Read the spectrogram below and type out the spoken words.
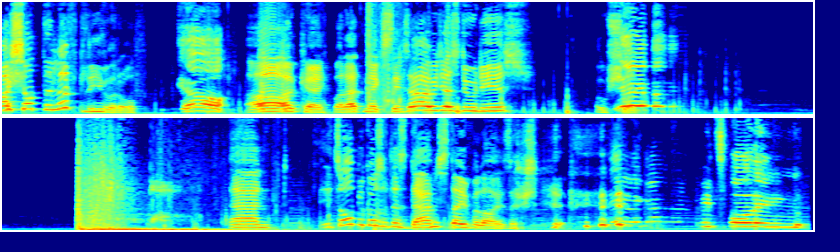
I shot the left lever off. Yeah. Ah, okay. Well, that makes sense. Oh, we just do this. Oh shit. Yeah, And it's all because of this damn stabilizers. there we go. It's falling.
